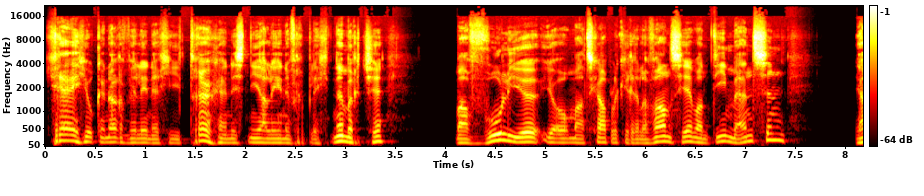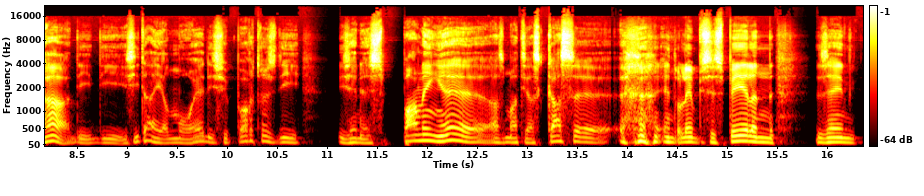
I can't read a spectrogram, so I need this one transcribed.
krijg je ook enorm veel energie terug. En is het niet alleen een verplicht nummertje, maar voel je jouw maatschappelijke relevantie. Hè. Want die mensen, ja, die, die je ziet dat heel mooi. Hè. Die supporters, die, die zijn in spanning. Hè. Als Matthias Kassen in de Olympische Spelen zijn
